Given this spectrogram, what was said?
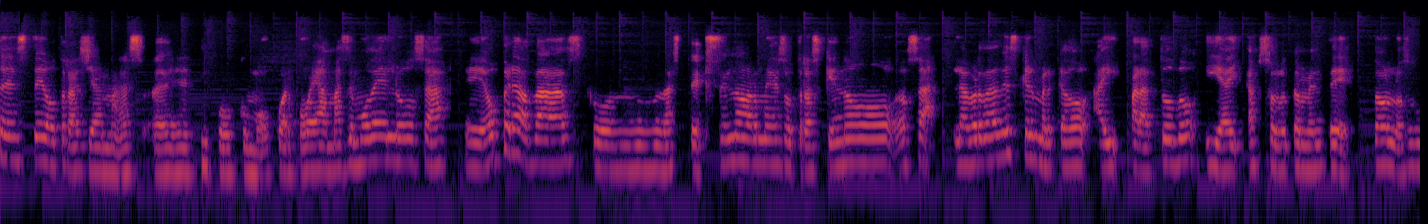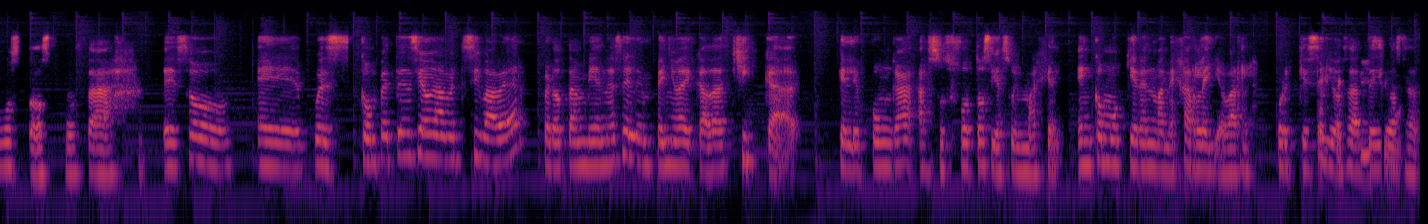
este, otras llamas, eh, tipo como cuerpo ya más de modelo, o sea, eh, operadas con unas tex enormes, otras que no, o sea, la verdad es que el mercado hay para todo y hay absolutamente todos los gustos, o sea, eso, eh, pues competencia obviamente sí va a haber, pero también es el empeño de cada chica que le ponga a sus fotos y a su imagen en cómo quieren manejarla y llevarla. Porque sí, o sea, te digo, o sea,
